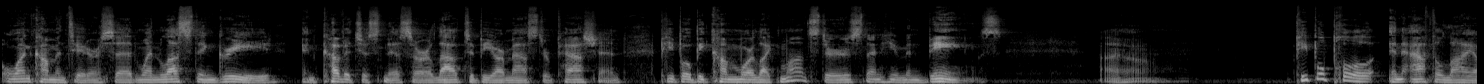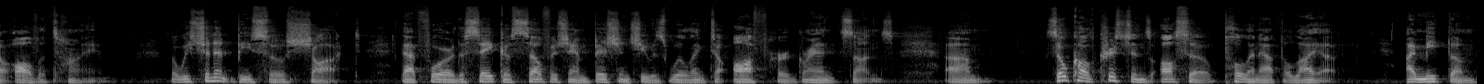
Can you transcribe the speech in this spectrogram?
one commentator said, when lust and greed and covetousness are allowed to be our master passion, people become more like monsters than human beings. Uh, people pull an Athaliah all the time, but we shouldn't be so shocked that for the sake of selfish ambition, she was willing to off her grandsons. Um, so called Christians also pulling pull an Athaliah. I meet them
